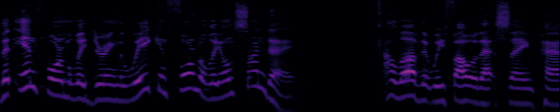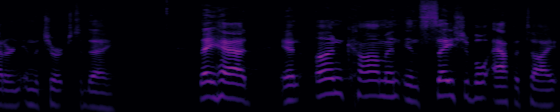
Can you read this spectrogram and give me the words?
but informally during the week and formally on Sunday. I love that we follow that same pattern in the church today. They had an uncommon, insatiable appetite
